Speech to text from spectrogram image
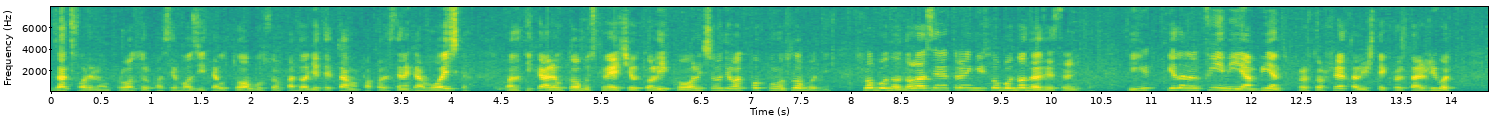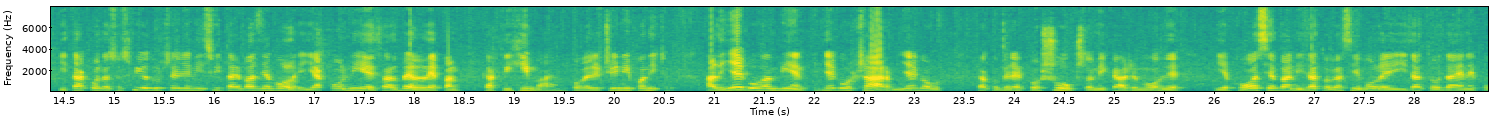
zatvorenom prostoru, pa se vozite autobusom, pa dođete tamo, pa kada ste neka vojska, pa onda ti kaže autobus kreće u toliko, oni su ovdje ovako potpuno slobodni. Slobodno dolaze na trening i slobodno odlaze s treninga. I jedan fini ambijent kroz to šetalište, kroz taj život i tako da su svi oduševljeni i svi taj bazen vole, iako on nije sad lepan kakvih ima po veličini i po ničemu. Ali njegov ambijent, njegov šarm, njegov, kako bi rekao, šuk, što mi kažemo ovdje, je poseban i zato ga svi vole i zato daje neku,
